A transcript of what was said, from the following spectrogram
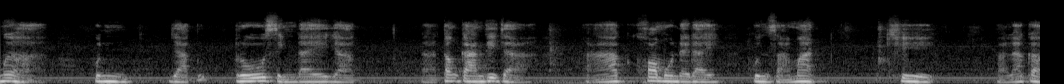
เมื่อคุณอยากรู้สิ่งใดอยากต้องการที่จะหาข้อมูลใด ๆ คุณสามารถคีย์แล้วก็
